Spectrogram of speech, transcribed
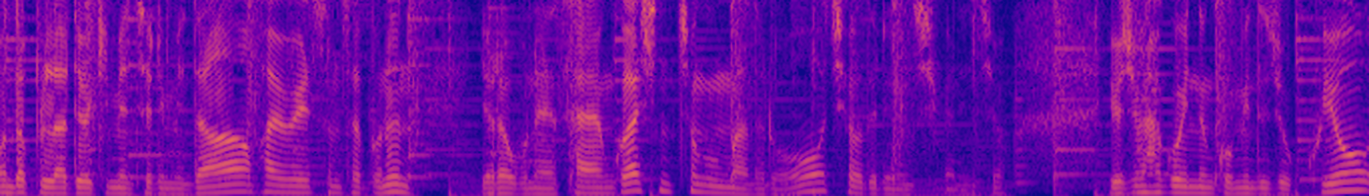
원더풀 라디오 김현철입니다. 화요일 3, 4부는 여러분의 사연과 신청곡만으로 채워드리는 시간이죠. 요즘 하고 있는 고민도 좋고요.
